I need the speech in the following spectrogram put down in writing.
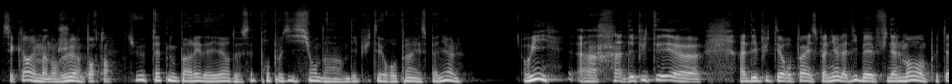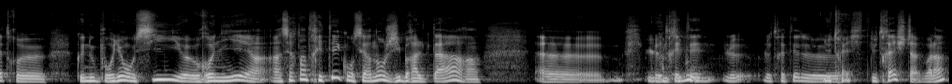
C'est quand même un enjeu important. Tu veux peut-être nous parler d'ailleurs de cette proposition d'un député européen espagnol? Oui, un, député, euh, un député européen espagnol a dit ben, finalement peut-être euh, que nous pourrions aussi renier un, certain traité concernant Gibraltar, euh, le, traité, le, traité de Utrecht, voilà,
